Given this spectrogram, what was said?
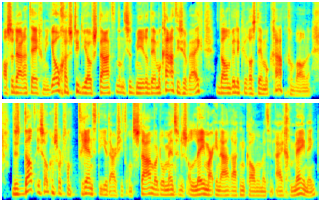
Als er daarentegen een yoga studio staat, dan is het meer een democratische wijk. Dan wil ik er als democraat gaan wonen. Dus dat is ook een soort van trend die je daar ziet ontstaan, waardoor mensen dus alleen maar in aanraking komen met hun eigen mening.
